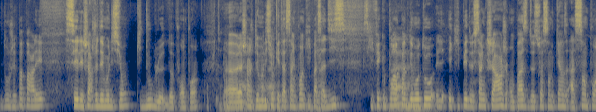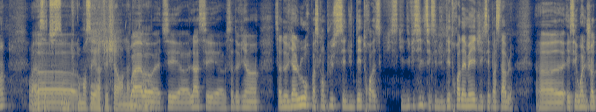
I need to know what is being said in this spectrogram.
dont j'ai pas parlé, c'est les charges de démolition qui doublent de en point. Oh, putain. Euh, la charge de démolition ouais. qui est à 5 points qui passe à 10. Ce qui fait que pour un pack de moto équipé de 5 charges, on passe de 75 à 100 points. Ouais, tu- Euh, tu commences à y réfléchir avant de la Ouais, mettre. ouais, hein. ouais. C'est, euh, là, c'est, euh, ça, devient, ça devient lourd parce qu'en plus, c'est du D3. Ce qui est difficile, c'est que c'est du D3 damage et que c'est pas stable. Euh, et c'est one shot.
